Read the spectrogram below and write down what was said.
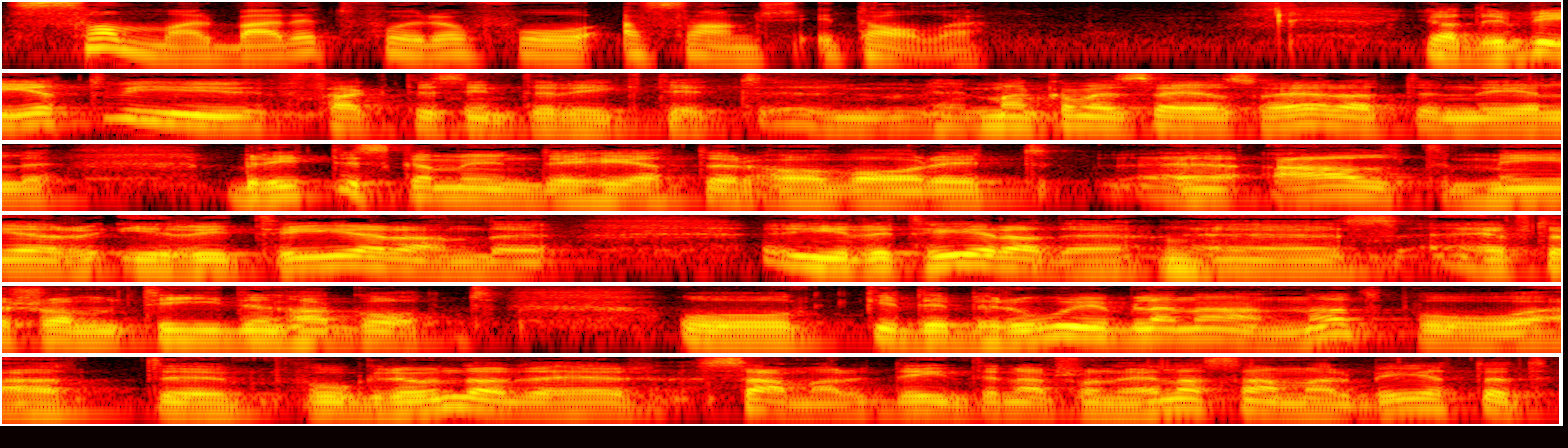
samarbeidet for å få Assange i tale? Ja, det vet vi faktisk ikke riktig. Man kan vel si så at en del brittiske myndigheter har vært eh, alt mer irriterende irriterade eh, eftersom tiden har gått. Och det beror ju bland annat på att eh, på grund av det, här, det internationella samarbetet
